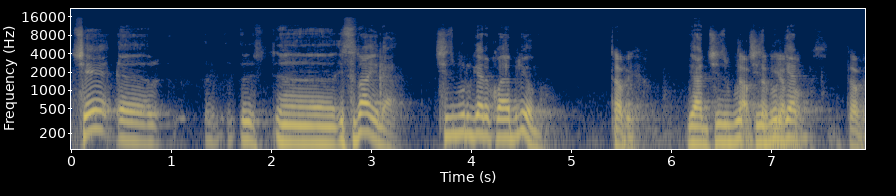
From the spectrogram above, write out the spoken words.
Şey e, e, e, İsrail'e cheeseburger'i koyabiliyor mu? Tabii. Yani cheesebur- Tabii, tabii cheeseburger yapamaz. Tabii.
